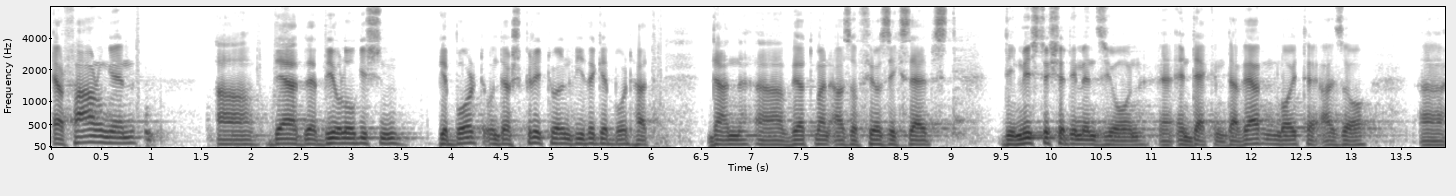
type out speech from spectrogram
Erfahrungen äh, der, der, biologischen Geburt und der spirituellen Wiedergeburt hat, dann äh, wird man also für sich selbst die mystische Dimension äh, entdecken. Da werden Leute also äh,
